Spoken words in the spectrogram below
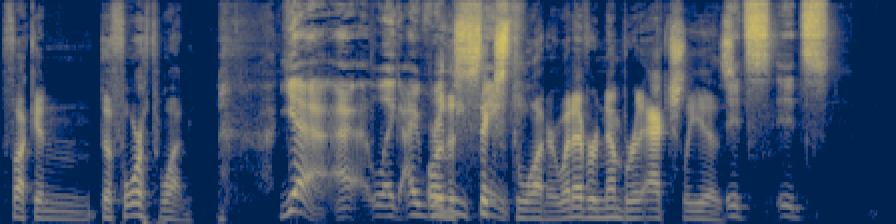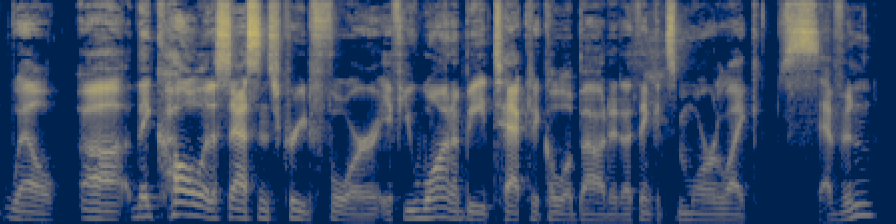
fucking the fourth one yeah, I, like I or really the sixth one or whatever number it actually is. It's it's well, uh, they call it Assassin's Creed Four. If you want to be technical about it, I think it's more like seven.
